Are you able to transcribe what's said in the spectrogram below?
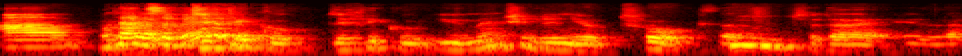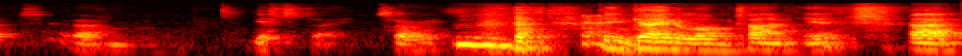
Um, that's about difficult, difficult. You mentioned in your talk that Mm. today, that um, yesterday, sorry, Mm. been going a long time here, uh,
